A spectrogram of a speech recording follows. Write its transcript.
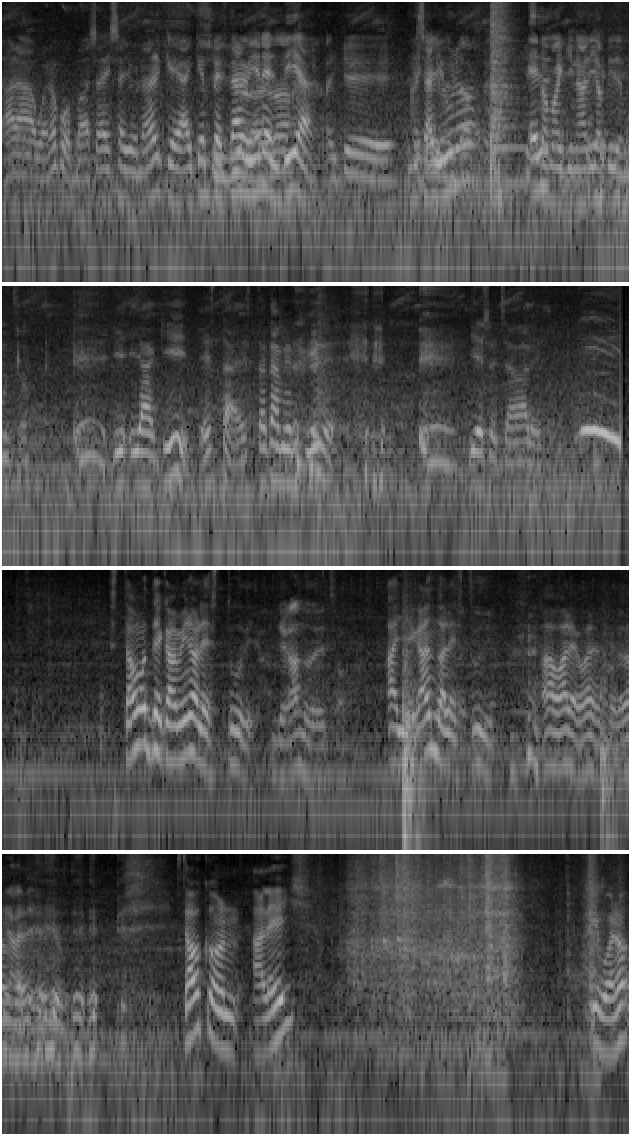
Ahora, bueno, pues vas a desayunar, que hay que Sí, empezar tío, bien el día. Hay que... Desayuno, que Esta el- maquinaria pide mucho. Y, y aquí, esta, esta también pide. y eso, chavales. Estamos de camino al estudio. Llegando, de hecho. Ah, llegando al estudio. Ah, vale, vale, perdón. Estamos con Aleix. Y bueno,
